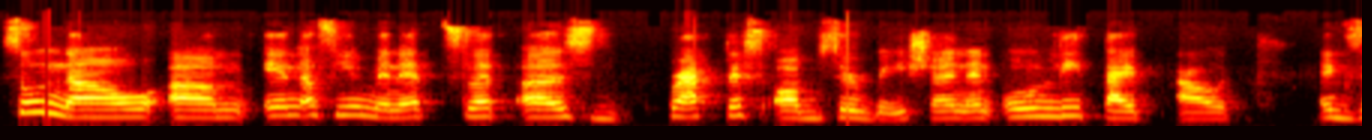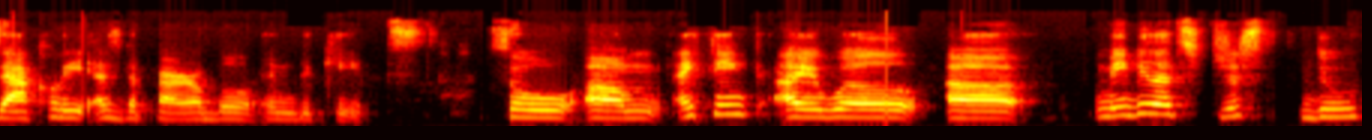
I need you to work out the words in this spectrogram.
So, now um, in a few minutes, let us practice observation and only type out exactly as the parable indicates. So, um, I think I will uh, maybe let's just do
